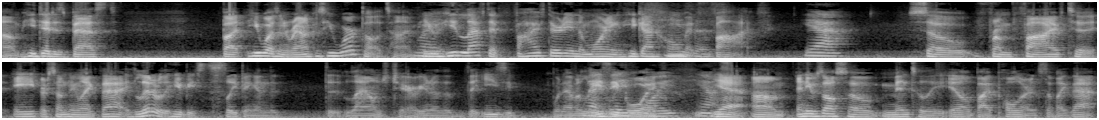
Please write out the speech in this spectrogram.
Um, he did his best, but he wasn't around because he worked all the time. Right. He he left at five thirty in the morning. and He got home at five. Yeah. So from five to eight or something like that, literally he'd be sleeping in the, the lounge chair, you know, the, the easy, whatever, Like lazy, boy. Yeah. Yeah. Um, and he was also mentally ill, bipolar and stuff like that.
